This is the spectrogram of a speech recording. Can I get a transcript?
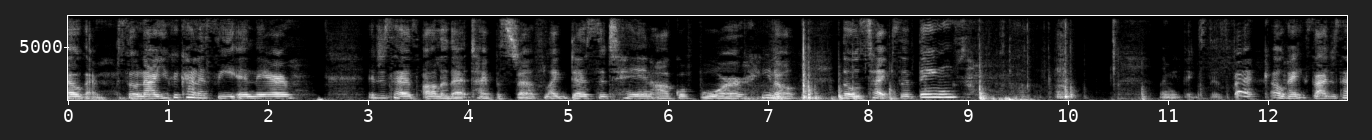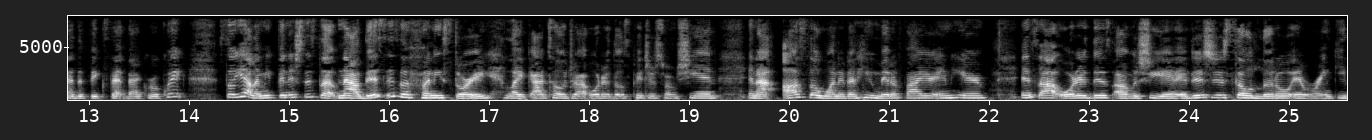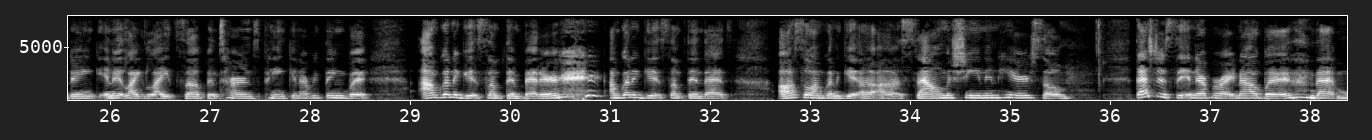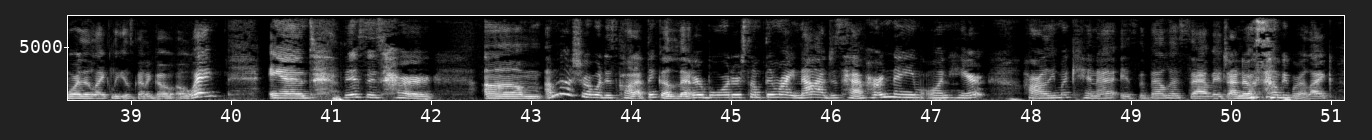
Okay, so now you can kind of see in there, it just has all of that type of stuff like Desitin, Aquaphor, you know, those types of things. Let me fix this back. Okay, so I just had to fix that back real quick. So yeah, let me finish this up. Now, this is a funny story. Like I told you, I ordered those pictures from Shein and I also wanted a humidifier in here. And so I ordered this off of Shein and it's just so little and rinky dink and it like lights up and turns pink and everything. But I'm going to get something better. I'm going to get something that's also, I'm going to get a, a sound machine in here. So that's just sitting there for right now, but that more than likely is going to go away. And this is her, um, I'm not sure what it's called. I think a letter board or something right now. I just have her name on here. Harley McKenna, Isabella Savage. I know some people are like,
